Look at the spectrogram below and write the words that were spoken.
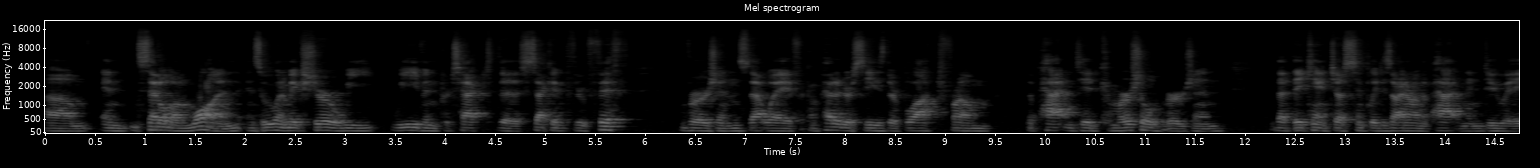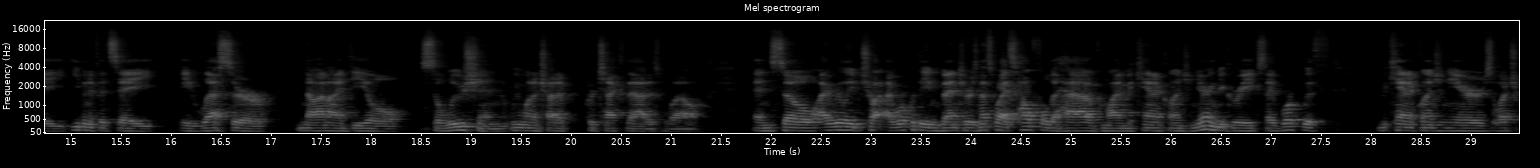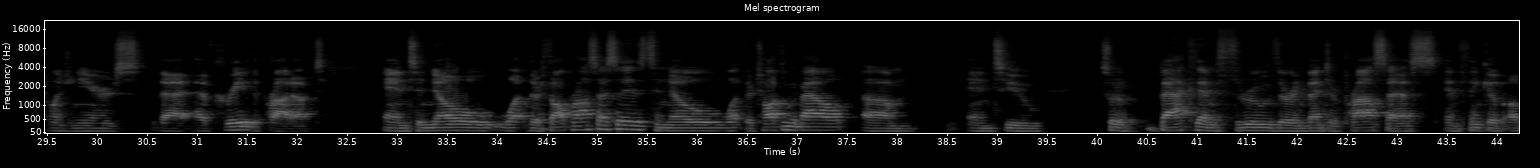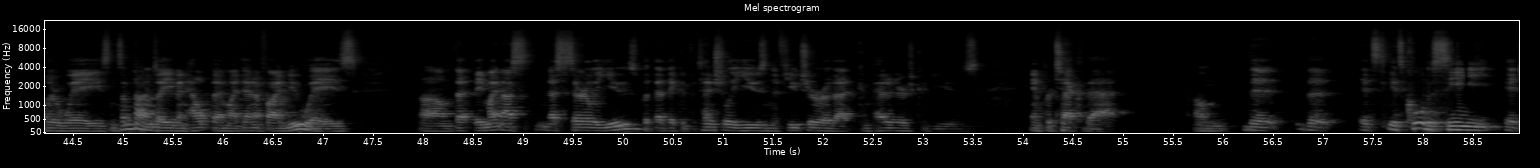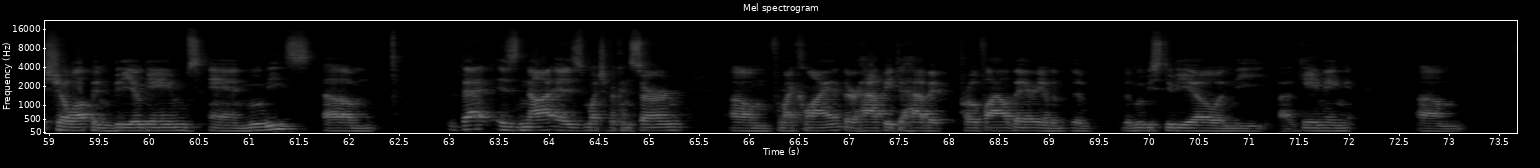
um, and settled on one. And so we want to make sure we we even protect the second through fifth versions. That way, if a competitor sees they're blocked from the patented commercial version, that they can't just simply design around the patent and do a even if it's a a lesser non-ideal solution. We want to try to protect that as well. And so I really try. I work with the inventors, and that's why it's helpful to have my mechanical engineering degree because I work with mechanical engineers, electrical engineers that have created the product and to know what their thought process is, to know what they're talking about, um, and to sort of back them through their inventive process and think of other ways. And sometimes I even help them identify new ways um, that they might not necessarily use, but that they could potentially use in the future or that competitors could use and protect that. Um, the the it's it's cool to see it show up in video games and movies. Um, that is not as much of a concern um, for my client. They're happy to have it profiled there. You know, the the, the movie studio and the uh, gaming um,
